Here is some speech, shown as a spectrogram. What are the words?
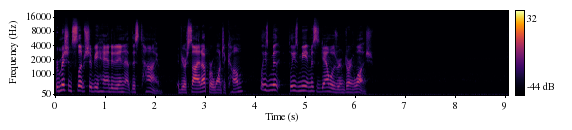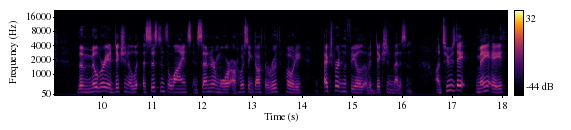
Permission slips should be handed in at this time. If you're signed up or want to come, please, please meet in Mrs. Gamble's room during lunch. The Millbury Addiction Assistance Alliance and Senator Moore are hosting Dr. Ruth Potee, an expert in the field of addiction medicine, on Tuesday, May 8th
